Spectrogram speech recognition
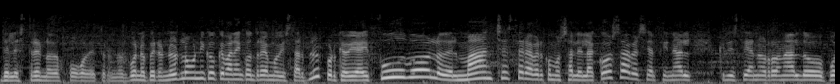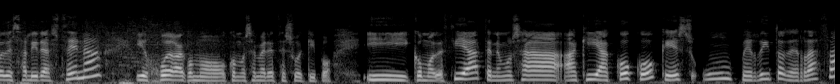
estreno de Juego de Tronos. Bueno, pero no es lo único que van a encontrar en Movistar Plus, porque hoy hay fútbol, lo del Manchester, a ver cómo sale la cosa, a ver si al final Cristiano Ronaldo puede salir a escena y juega como, como se merece su equipo. Y como decía, tenemos a- aquí a Coco, que es un perrito de raza.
